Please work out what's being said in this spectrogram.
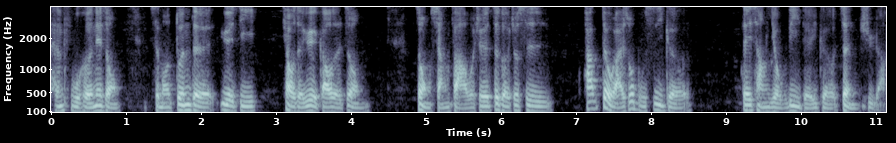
很符合那种什么蹲的越低跳得越高的这种这种想法。我觉得这个就是它对我来说不是一个非常有利的一个证据啊。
